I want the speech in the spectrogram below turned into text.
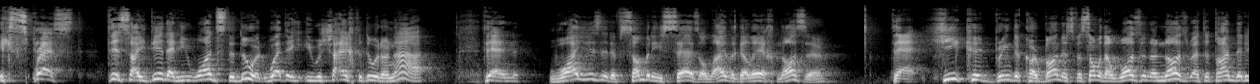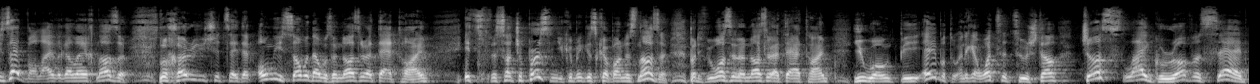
expressed this idea that he wants to do it, whether he was shaykh to do it or not, then why is it if somebody says, Olay Galech Nazar, that he could bring the karbanis for someone that wasn't a nazir at the time that he said nazir. You should say that only someone that was a nazir at that time, it's for such a person you can bring his karbanis nazir. But if he wasn't a nazir at that time, you won't be able to. And again, what's the tushtel? Just like Rava said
